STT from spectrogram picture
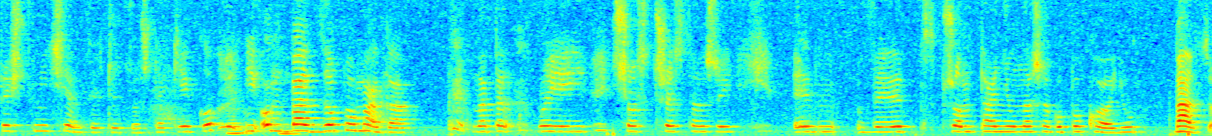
6 miesięcy czy coś takiego i on bardzo pomaga na mojej siostrze starszej w sprzątaniu naszego pokoju. Bardzo.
